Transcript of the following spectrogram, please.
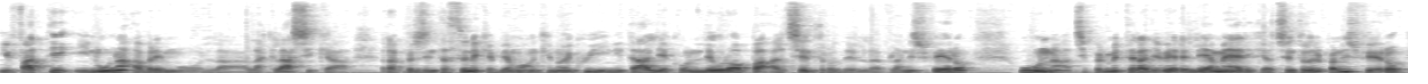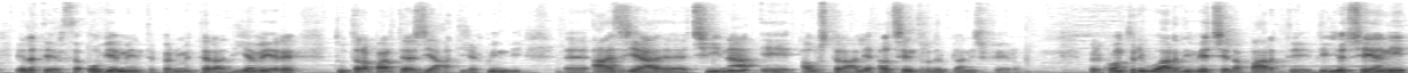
Infatti in una avremo la, la, classica rappresentazione che abbiamo anche noi qui in Italia con l'Europa al centro del planisfero, una ci permetterà di avere le Americhe al centro del planisfero e la terza ovviamente permetterà di avere tutta la parte asiatica, quindi eh, Asia, eh, Cina e Australia al centro del planisfero. Per quanto riguarda invece la parte degli oceani,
